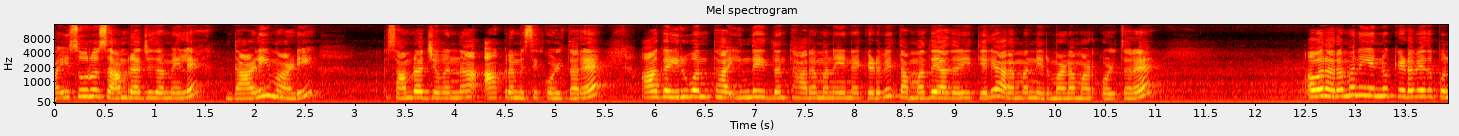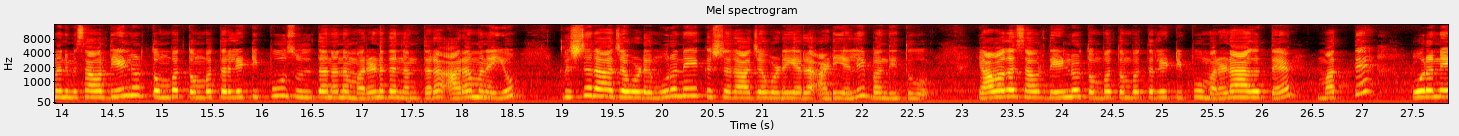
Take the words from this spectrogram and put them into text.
ಮೈಸೂರು ಸಾಮ್ರಾಜ್ಯದ ಮೇಲೆ ದಾಳಿ ಮಾಡಿ ಸಾಮ್ರಾಜ್ಯವನ್ನು ಆಕ್ರಮಿಸಿಕೊಳ್ತಾರೆ. ಆಗ ಇರುವಂತಹ ಹಿಂದೆ ಇದ್ದಂಥ ಅರಮನೆಯನ್ನು ಕೆಡವಿ ತಮ್ಮದೇ ಆದ ರೀತಿಯಲ್ಲಿ ಅರಮನೆ ನಿರ್ಮಾಣ ಮಾಡ್ಕೊಳ್ತಾರೆ. ಅವರ ಅರಮನೆಯನ್ನು ಕೆಡವೇದ ಪುನರ್ನಿರ್ಮಿಸಿ ಸಾವಿರದ ಏಳ್ನೂರ ತೊಂಬತ್ತೊಂಬತ್ತರಲ್ಲಿ ಟಿಪ್ಪು ಸುಲ್ತಾನನ ಮರಣದ ನಂತರ ಅರಮನೆಯು ಕೃಷ್ಣರಾಜ ಒಡೆಯ ಮೂರನೇ ಕೃಷ್ಣರಾಜ ಒಡೆಯರ ಅಡಿಯಲ್ಲಿ ಬಂದಿತು ಯಾವಾಗ ಸಾವಿರದ ಏಳ್ನೂರ ತೊಂಬತ್ತೊಂಬತ್ತರಲ್ಲಿ ಟಿಪ್ಪು ಮರಣ ಆಗುತ್ತೆ, ಮತ್ತೆ ಮೂರನೇ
